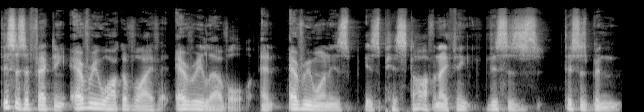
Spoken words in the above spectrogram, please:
This is affecting every walk of life at every level, and everyone is is pissed off. And I think this is this has been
